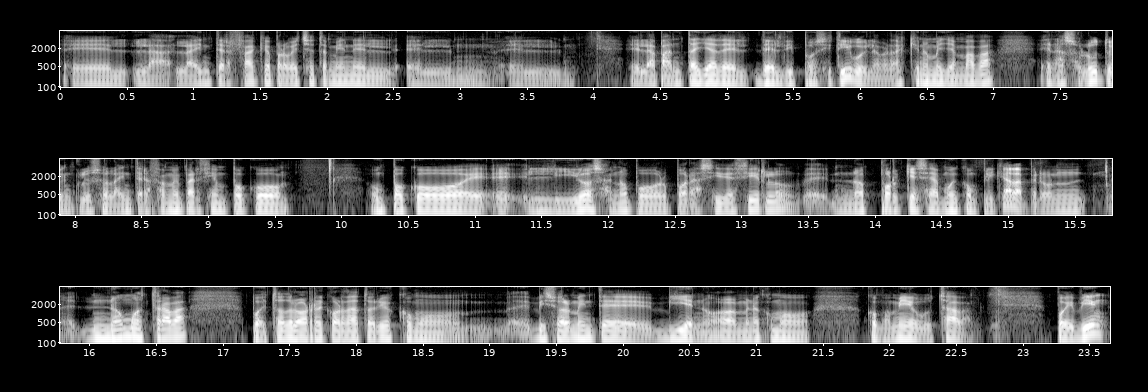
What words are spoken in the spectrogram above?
la, interfaz, que aproveche también el, la pantalla del, del, dispositivo. Y la verdad es que no me llamaba en absoluto. Incluso la interfaz me parecía un poco un poco eh, eh, liosa, ¿no? Por, por así decirlo. Eh, no es porque sea muy complicada, pero no mostraba pues todos los recordatorios como visualmente bien, ¿no? O al menos como, como a mí me gustaba. Pues bien,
